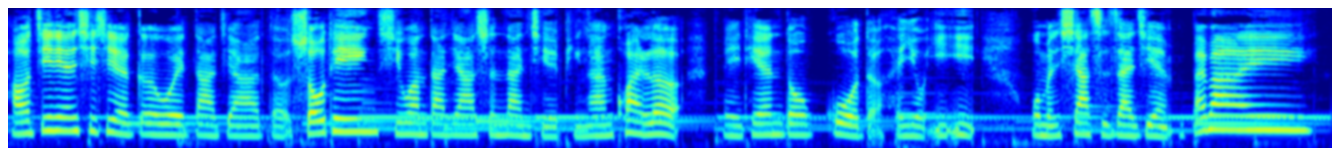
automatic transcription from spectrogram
好，今天谢谢各位大家的收听，希望大家圣诞节平安快乐，每天都过得很有意义。我们下次再见，拜拜。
